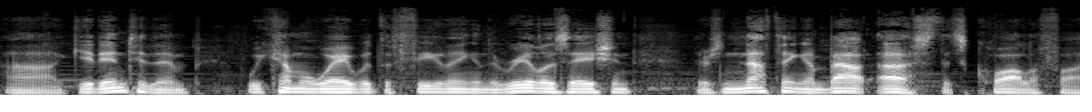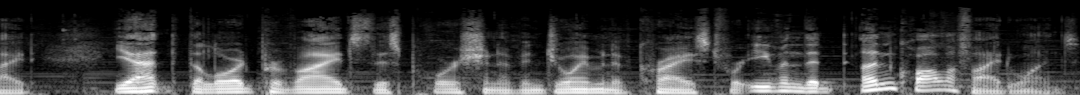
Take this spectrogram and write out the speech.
uh, get into them, we come away with the feeling and the realization there's nothing about us that's qualified. Yet the Lord provides this portion of enjoyment of Christ for even the unqualified ones.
